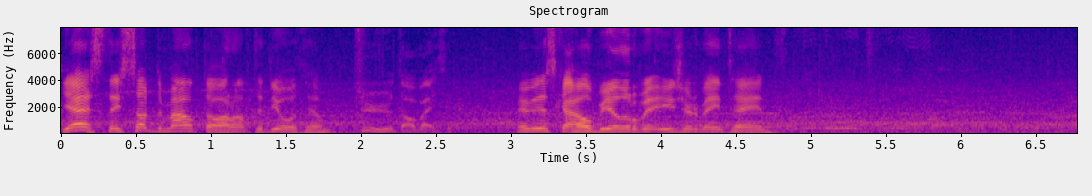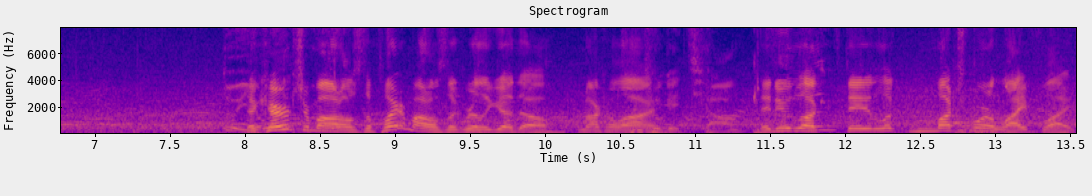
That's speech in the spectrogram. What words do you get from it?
Yes, they subbed him out, though. I don't have to deal with him. Maybe this guy will be a little bit easier to maintain. The character models, the player models look really good though. I'm not gonna lie. They do look, they look much more lifelike.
